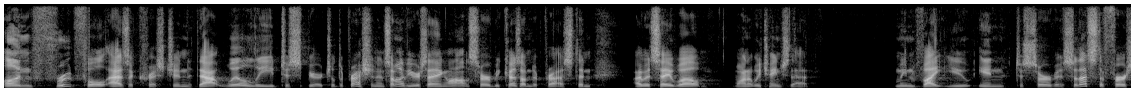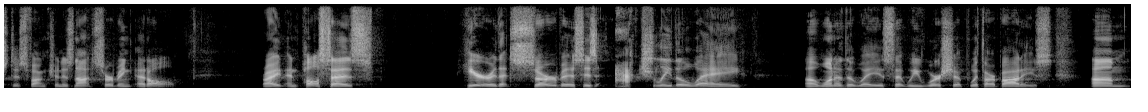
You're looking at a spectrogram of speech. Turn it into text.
unfruitful as a Christian, that will lead to spiritual depression. And some of you are saying, well, I don't serve because I'm depressed. And I would say, well, why don't we change that? Let me invite you into service. So that's the first dysfunction, is not serving at all right? And Paul says here that service is actually the way, uh, one of the ways that we worship with our bodies. Um,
